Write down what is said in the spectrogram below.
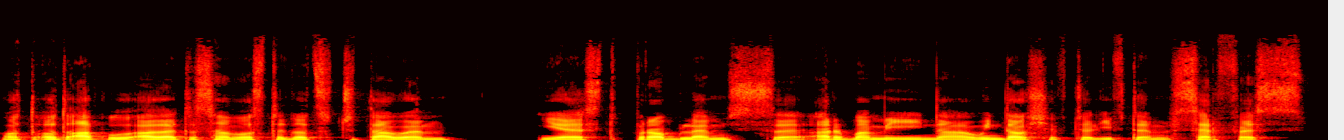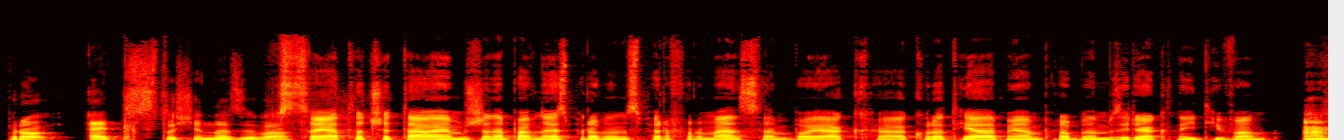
od, od Apple, ale to samo z tego, co czytałem, jest problem z armami na Windowsie, czyli w tym Surface Pro X to się nazywa. Co, ja to czytałem, że na pewno jest problem z performancem, bo jak akurat ja miałem problem z React Native'em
